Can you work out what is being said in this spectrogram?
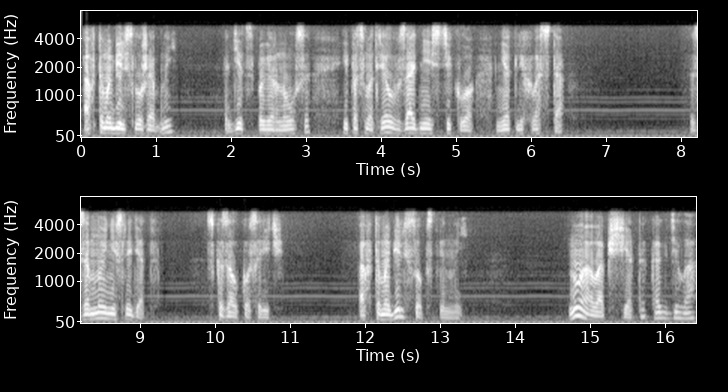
Автомобиль служебный. Диц повернулся и посмотрел в заднее стекло, нет ли хвоста. «За мной не следят», — сказал Косарич. «Автомобиль собственный». «Ну, а вообще-то, как дела?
